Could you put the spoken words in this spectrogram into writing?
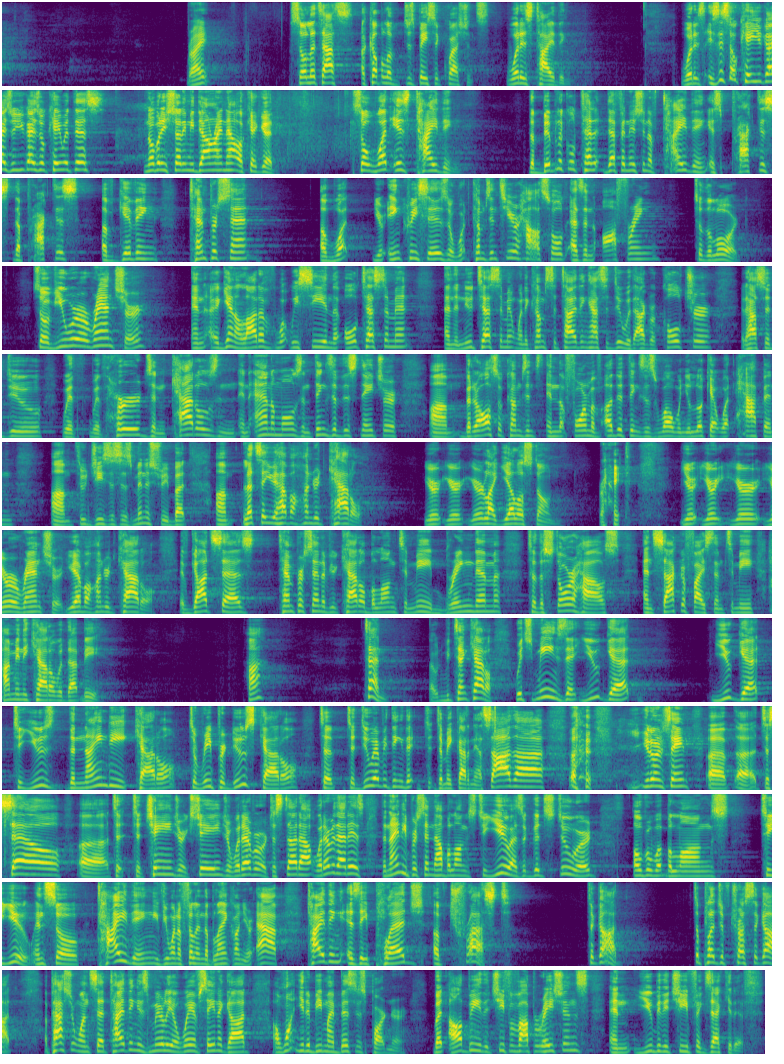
Right? So let's ask a couple of just basic questions. What is tithing? What is is this okay you guys? Are you guys okay with this? Nobody's shutting me down right now? Okay, good. So what is tithing? The biblical te- definition of tithing is practice the practice of giving 10% of what your increase is or what comes into your household as an offering to the Lord. So if you were a rancher, and again, a lot of what we see in the Old Testament and the New Testament when it comes to tithing has to do with agriculture. It has to do with, with herds and cattle and, and animals and things of this nature. Um, but it also comes in, in, the form of other things as well when you look at what happened um, through Jesus' ministry. But um, let's say you have 100 cattle. You're, you're, you're like Yellowstone, right? You're, you're, you're, you're a rancher, you have 100 cattle. If God says 10% of your cattle belong to me, bring them to the storehouse and sacrifice them to me, how many cattle would that be? Huh? 10. That would be 10 cattle, which means that you get you get to use the 90 cattle to reproduce cattle to, to do everything that, to, to make carne asada, You know what I'm saying? Uh, uh, to sell, uh, to, to change or exchange or whatever, or to stud out, whatever that is, the 90% now belongs to you as a good steward over what belongs to you. And so, tithing, if you want to fill in the blank on your app, tithing is a pledge of trust to God. It's a pledge of trust to God. A pastor once said, Tithing is merely a way of saying to God, I want you to be my business partner but I'll be the chief of operations and you be the chief executive.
